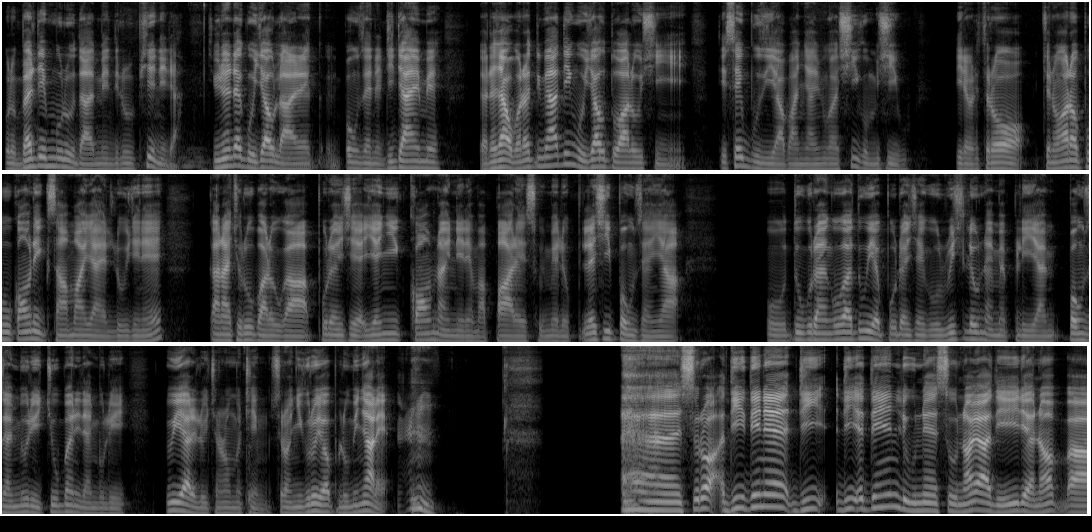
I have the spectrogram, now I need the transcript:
ဟိုလိုဘတ်တစ်မှုလို့ဒါမြင်ဒီလိုဖြစ်နေတာ United ကိုရောက်လာတဲ့ပုံစံနဲ့ဒီတိုင်းပဲဒါကြောင့်ဘာလို့သူများအသင်းကိုရောက်သွားလို့ရှိရင်ဒီစိတ်ပူစရာဘာညာမျိုးကရှိကိုမရှိဘူးဒီတော့ဆိုတော့ကျွန်တော်ကတော့ပူကောင်းတဲ့ကစားမရရင်လိုချင်တယ်ကာနာချိုတို့ဘာလို့က potential အရင်ကြီးကောင်းနိုင်နေတဲ့မှာပါတယ်ဆိုပေမဲ့လို့လက်ရှိပုံစံရဟိုသူကရန်ကိုကသူ့ရဲ့ potential ကို reach လုပ်နိုင်မဲ့ player ပုံစံမျိုးတွေကြိုးပမ်းနေတိုင်းမျိုးတွေတွေ့ရတယ်လို့ကျွန်တော်မထင်ဘူးဆိုတော့ညီကတို့ရောဘယ်လိုမြင်ကြလဲ အဲဆိုတော့ဒီအသင်းနဲ့ဒီဒီအသင်းလူနဲ့ဆိုနောက်ရသည်တဲ့နော်အာ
